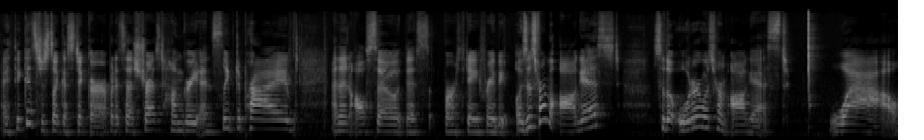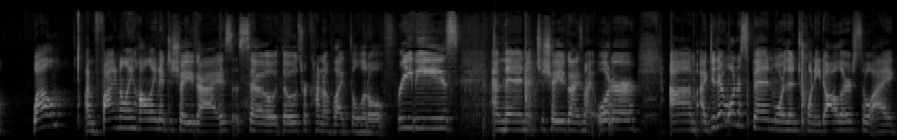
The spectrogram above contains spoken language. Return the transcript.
I think it's just like a sticker, but it says stressed, hungry, and sleep deprived. And then also this birthday freebie. Oh, is this from August? So the order was from August. Wow. Well, I'm finally hauling it to show you guys. So those were kind of like the little freebies. And then to show you guys my order, um, I didn't want to spend more than $20, so I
